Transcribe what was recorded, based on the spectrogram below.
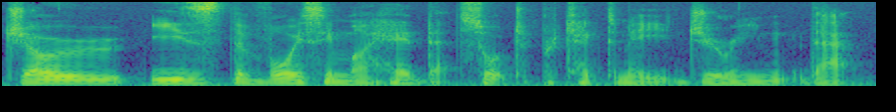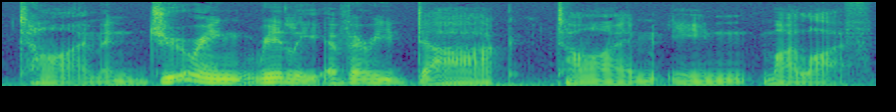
Joe is the voice in my head that sought to protect me during that time and during really a very dark time in my life.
